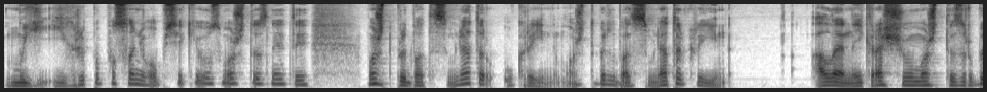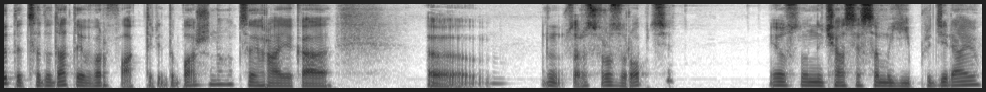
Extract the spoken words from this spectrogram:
мої ігри по посиланню в описі, які ви зможете знайти. Можете придбати симулятор України, можете придбати симулятор країни. Але найкраще, ви можете зробити, це додати War Factory до бажаного. Це гра, яка е, ну, зараз в розробці. І основний час я саме їй приділяю.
